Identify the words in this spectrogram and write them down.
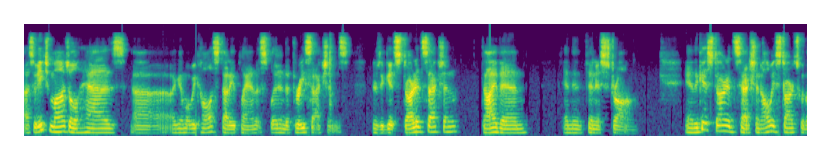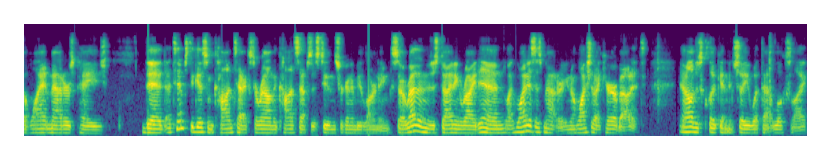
Uh, so each module has, uh, again, what we call a study plan that's split into three sections. There's a get started section, dive in, and then finish strong. And the get started section always starts with a why it matters page that attempts to give some context around the concepts that students are going to be learning. So rather than just diving right in, like why does this matter? You know, why should I care about it? And I'll just click in and show you what that looks like.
